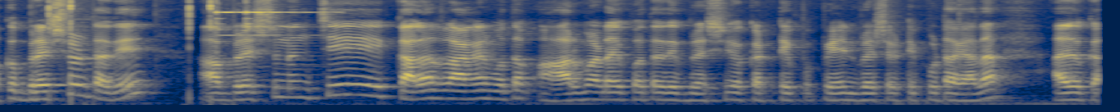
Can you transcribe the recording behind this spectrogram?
ఒక బ్రష్ ఉంటుంది. ఆ బ్రష్ నుంచి కలర్ రాగానే మొత్తం ఆర్మర్డ్ అయిపోతుంది. బ్రష్ యొక్క టిప్ పెయింట్ బ్రష్ టిప్ ఉంటుంది కదా. అది ఒక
